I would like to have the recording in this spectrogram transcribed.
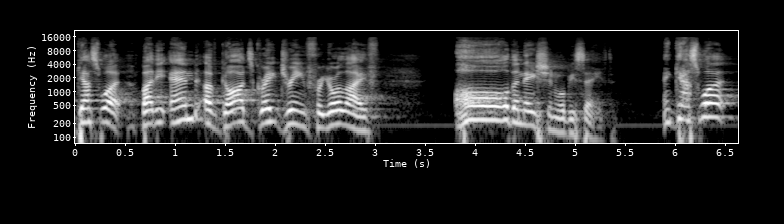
guess what? By the end of God's great dream for your life, all the nation will be saved. And guess what?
